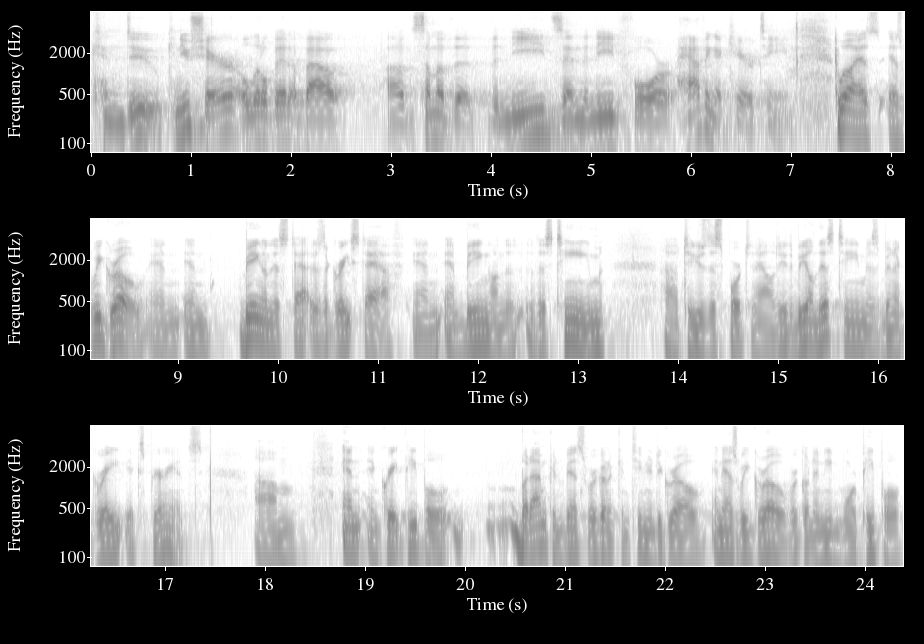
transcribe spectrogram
can do. Can you share a little bit about uh, some of the, the needs and the need for having a care team? Well, as, as we grow and, and being on this staff, there's a great staff, and, and being on the, this team, uh, to use the sports analogy, to be on this team has been a great experience um, and, and great people. But I'm convinced we're going to continue to grow. And as we grow, we're going to need more people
